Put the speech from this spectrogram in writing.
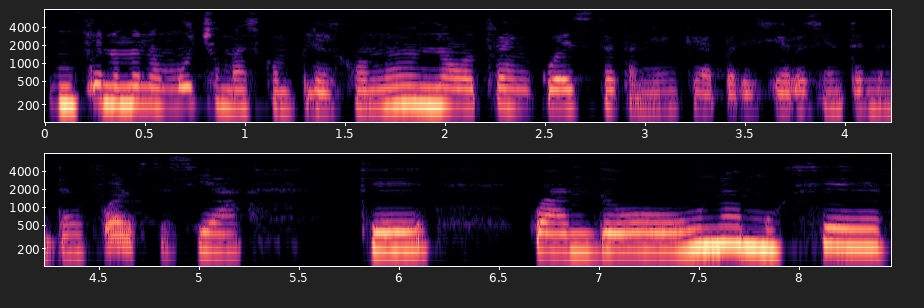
un fenómeno mucho más complejo. ¿no? Una otra encuesta también que apareció recientemente en Forbes decía que cuando una mujer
